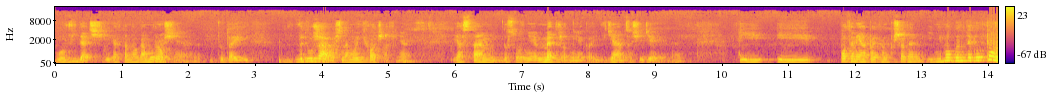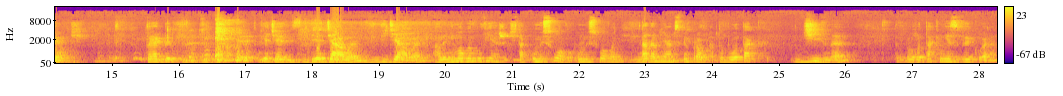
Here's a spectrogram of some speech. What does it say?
Było widać, jak ta noga mu rośnie. Tutaj wydłużała się na moich oczach, nie? Ja stałem dosłownie metr od niego i widziałem, co się dzieje. Nie? I, I potem ja pamiętam, poszedłem i nie mogłem tego pojąć. To jakby, wiecie, wiedziałem, widziałem, ale nie mogłem uwierzyć tak umysłowo. Umysłowo nadal miałem z tym problem. To było tak dziwne, to było tak niezwykłe,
